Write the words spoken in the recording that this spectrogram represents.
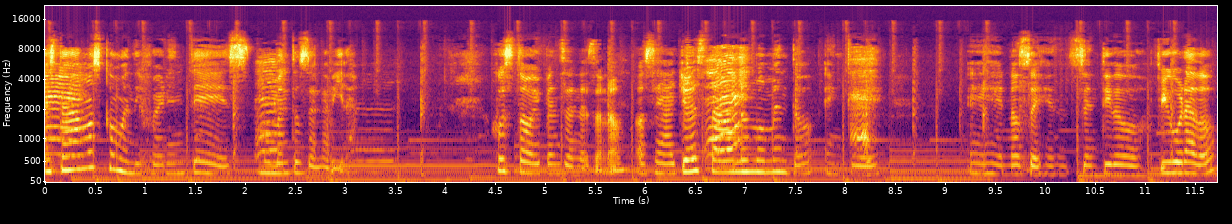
estábamos como en diferentes momentos de la vida. Justo hoy pensé en eso, ¿no? O sea, yo estaba en un momento en eh, no sé, en sentido figurado,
